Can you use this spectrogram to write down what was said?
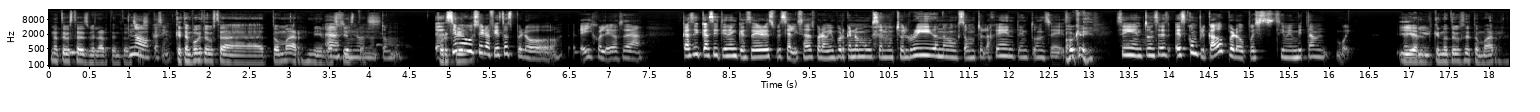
no te gusta desvelarte entonces. No, casi no. Que tampoco te gusta tomar ni las Ah, sí, fiestas. no, no tomo. Eh, ¿Por Sí qué? me gusta ir a fiestas, pero, híjole, o sea, casi casi tienen que ser especializadas para mí porque no me gusta mucho el ruido, no me gusta mucho la gente, entonces... Ok. Sí, entonces es complicado, pero pues si me invitan, voy. ¿Y Pero- el que no te guste tomar,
